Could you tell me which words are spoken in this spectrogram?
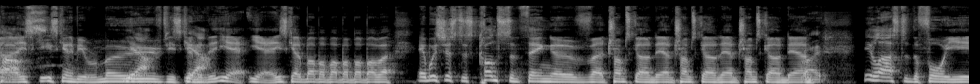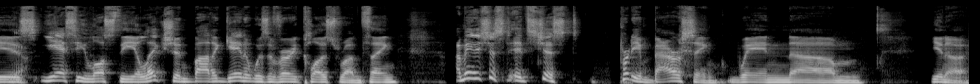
uh, he's, he's going to be removed. Yeah. He's going Yeah. to, be, yeah, yeah, he's going to blah blah blah blah blah blah blah." It was just this constant thing of uh, Trump's going down, Trump's going down, Trump's going down. Right. He lasted the four years. Yes, he lost the election, but again, it was a very close run thing. I mean, it's just it's just pretty embarrassing when um, You know,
